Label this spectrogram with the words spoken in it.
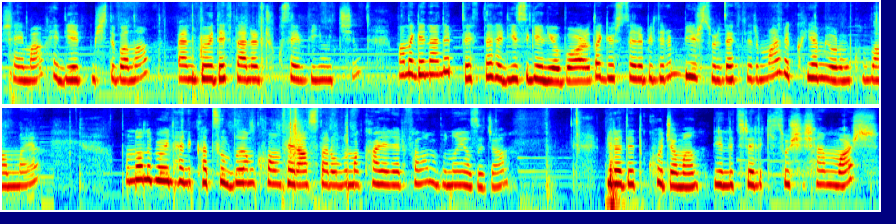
Şeyma hediye etmişti bana. Ben böyle defterleri çok sevdiğim için. Bana genelde hep defter hediyesi geliyor bu arada. Gösterebilirim. Bir sürü defterim var ve kıyamıyorum kullanmaya. Bunda da böyle hani katıldığım konferanslar olur, makaleleri falan buna yazacağım. Bir adet kocaman bir litrelik su şişem var.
